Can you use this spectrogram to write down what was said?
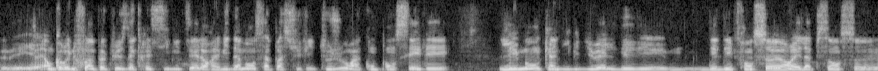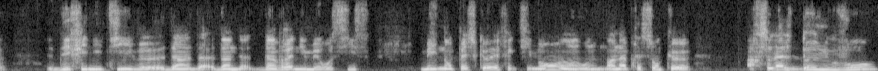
euh, encore une fois un peu plus d'agressivité. Alors évidemment, ça n'a pas suffi toujours à compenser les, manques individuels des, des, défenseurs et l'absence euh, définitive d'un vrai numéro 6. Mais il n'empêche que, effectivement, on, a l'impression que Arsenal, de nouveau,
